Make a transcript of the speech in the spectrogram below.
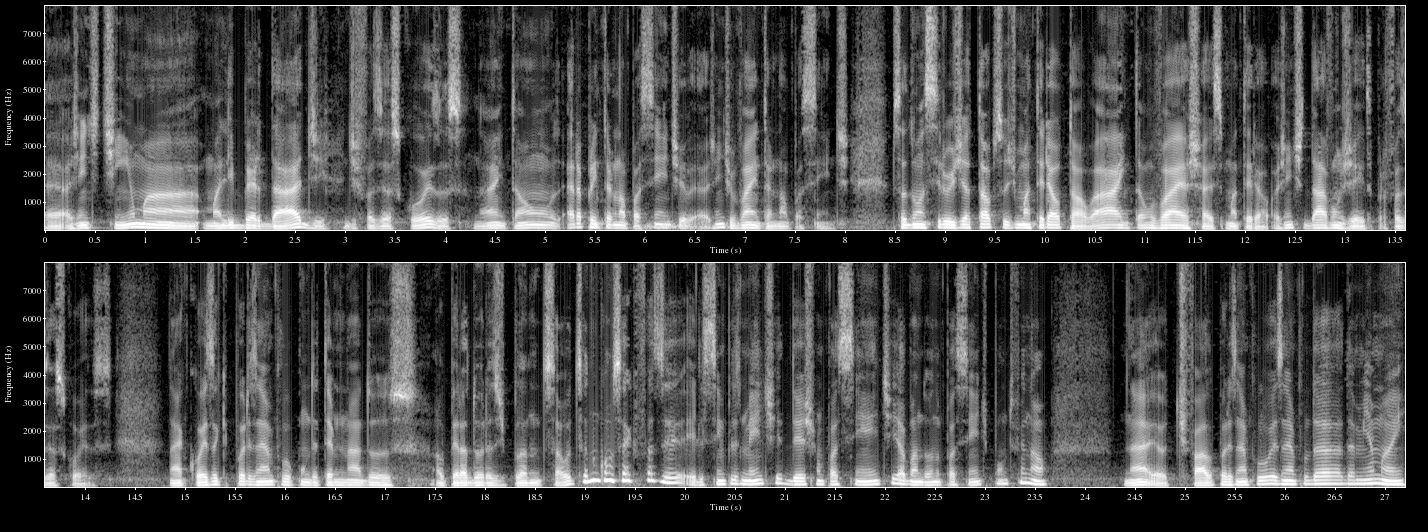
É, a gente tinha uma, uma liberdade de fazer as coisas, né? Então, era para internar o paciente, a gente vai internar o paciente. Precisa de uma cirurgia tal, precisa de material tal. Ah, então vai achar esse material. A gente dava um jeito para fazer as coisas. Né? Coisa que, por exemplo, com determinadas operadoras de plano de saúde, você não consegue fazer. Eles simplesmente deixam o paciente e abandonam o paciente, ponto final. Né? Eu te falo, por exemplo, o exemplo da, da minha mãe.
